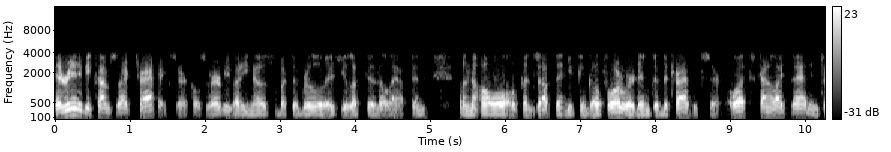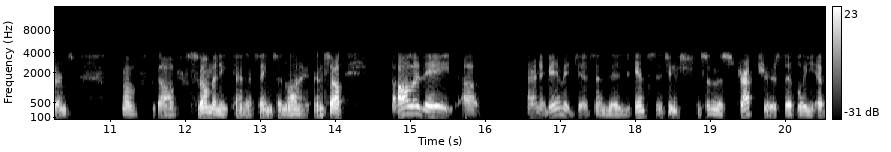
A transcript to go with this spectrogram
It really becomes like traffic circles where everybody knows what the rule is. You look to the left, and when the hole opens up, then you can go forward into the traffic circle. Well, it's kind of like that in terms of of so many kind of things in life. And so, all of the uh, kind of images and the institutions and the structures that we have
